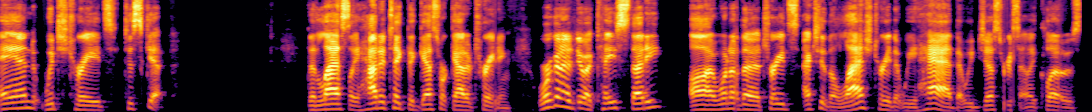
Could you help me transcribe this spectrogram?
and which trades to skip. Then, lastly, how to take the guesswork out of trading. We're going to do a case study on one of the trades, actually, the last trade that we had that we just recently closed,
